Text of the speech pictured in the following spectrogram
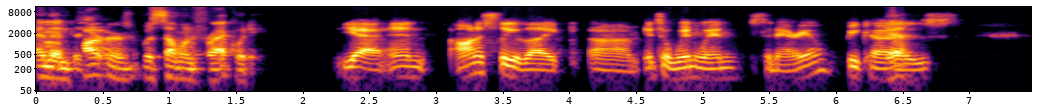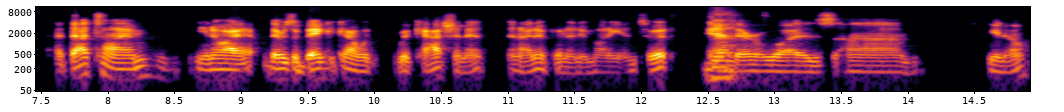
and Oh, then for sure. partner with someone for equity. Yeah, and honestly, like um, it's a win-win scenario because at that time, you know, I there was a bank account with, with cash in it, and I didn't put any money into it, Yeah. and there was, um, you know,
